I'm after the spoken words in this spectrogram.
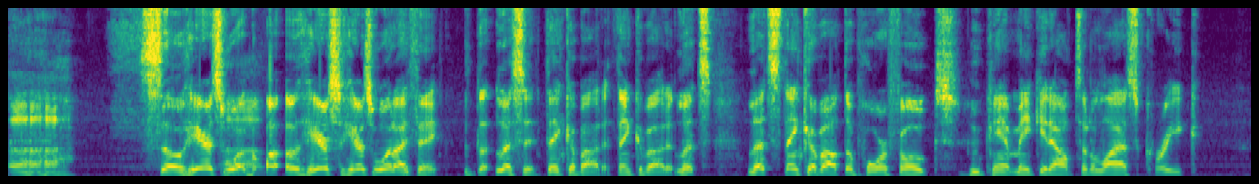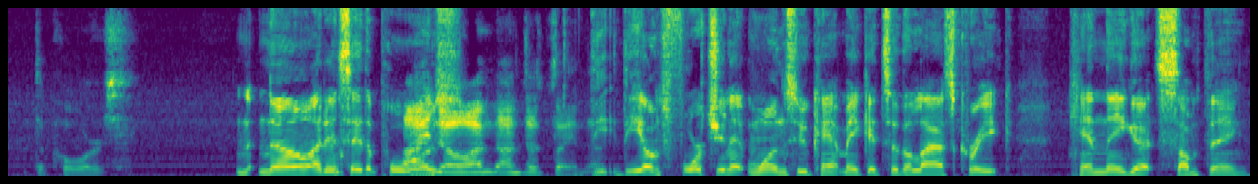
uh, So here's what uh, here's here's what I think. Listen, think about it. Think about it. Let's let's think about the poor folks who can't make it out to the last creek. the pores. N- no, I didn't say the poor. I know. I'm, I'm just saying that. The the unfortunate ones who can't make it to the last creek, can they get something,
